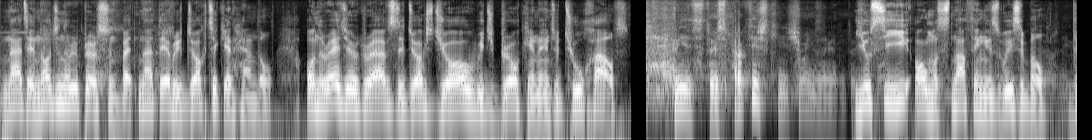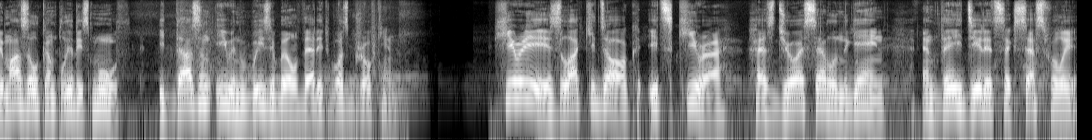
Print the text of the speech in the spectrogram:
not an ordinary person, but not every doctor can handle. On radiographs, the dog's jaw which broken into two halves. You see, almost nothing is visible. The muzzle completely smooth. It doesn't even visible that it was broken. Here he is, lucky dog, it's Kira, has jaw assembling again, and they did it successfully,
